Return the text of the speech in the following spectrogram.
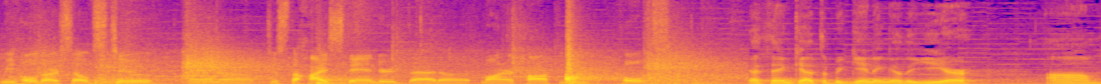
we hold ourselves to, and uh, just the high standard that uh, Monarch hockey holds. I think at the beginning of the year, um,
